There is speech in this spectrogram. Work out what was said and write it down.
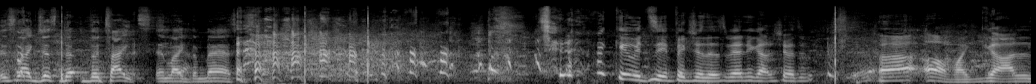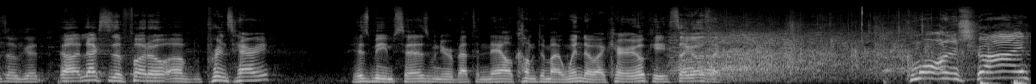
it's like just the, the tights and like the mask. and stuff. I can't wait to see a picture of this, man. You gotta show it to me. Uh, oh my God, this is so good. Uh, next is a photo of Prince Harry. His meme says, "When you're about to nail "Come to My Window" at karaoke," so I was like, "Come on and shine,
